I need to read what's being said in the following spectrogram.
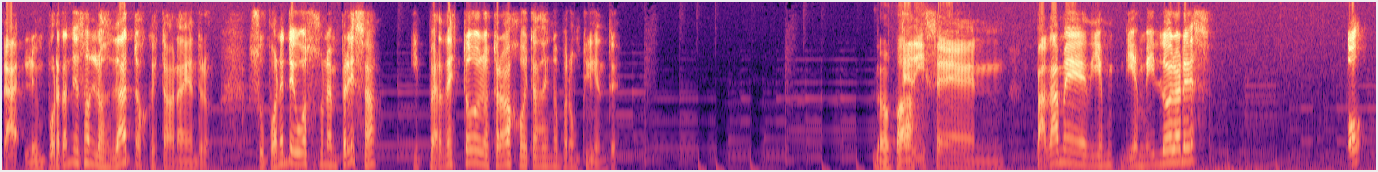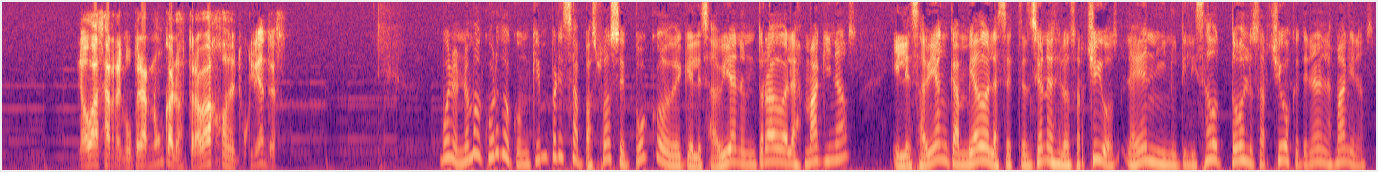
La- lo importante son los datos que estaban adentro. Suponete que vos sos una empresa y perdés todos los trabajos que estás haciendo para un cliente. Lo Te pagas. dicen, pagame 10 mil dólares o no vas a recuperar nunca los trabajos de tus clientes. Bueno, no me acuerdo con qué empresa pasó hace poco de que les habían entrado a las máquinas y les habían cambiado las extensiones de los archivos. Le habían inutilizado todos los archivos que tenían en las máquinas.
